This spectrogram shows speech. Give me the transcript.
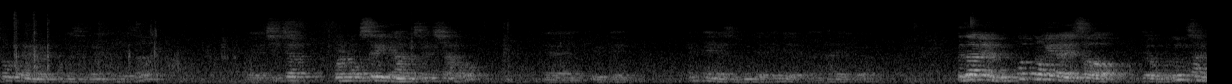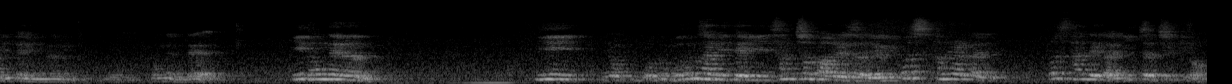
프로그램을 통해서 해서 예, 직접 골목 쓰레기 함을 설치하고 예, 이렇게 캠페인에서 문제를 해결했던 사례고요. 그 다음에 묵포동이라 해서 저 무등산 밑에 있는 이 동네인데 이 동네는 이 요- 무- 무등산 밑에 이 삼천 마을에서 여기 버스 터미널까지 버스 탄 데가 2.7km,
